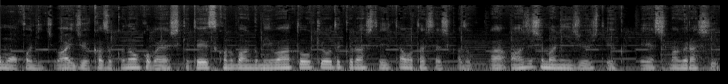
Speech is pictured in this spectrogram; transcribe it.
うも、こんにちは。移住家族の小林家です。この番組は東京で暮らしていた私たち家族が淡路島に移住していく家や島暮らし、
